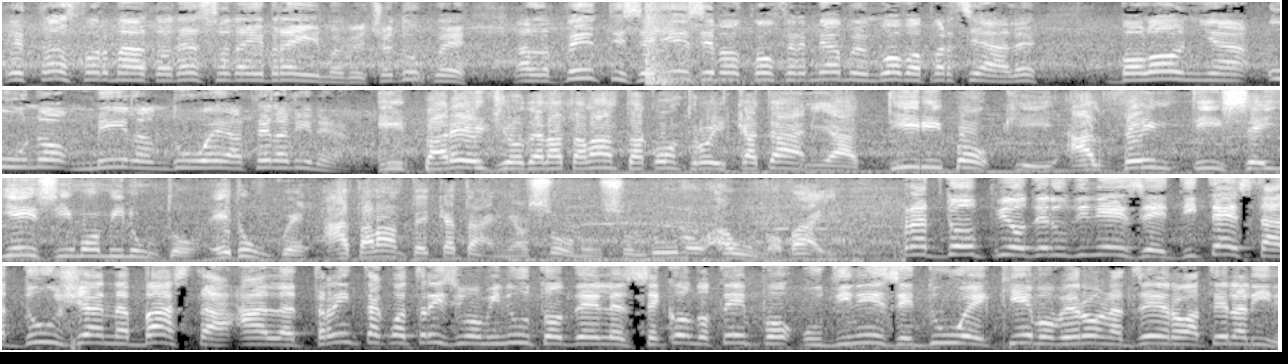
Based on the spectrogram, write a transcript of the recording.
e trasformato adesso da Ibrahimovic. Dunque al 26esimo confermiamo il nuovo parziale. Bologna 1, Milan 2 a te la linea. Il pareggio dell'Atalanta contro il Catania, tiri Bocchi al 26esimo minuto e dunque Atalanta e Catania sono sull'1 a 1, vai. Raddoppio dell'Udinese di testa Dujan Basta al 34esimo minuto del secondo tempo, Udinese 2, Chievo Verona 0 a te la linea.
